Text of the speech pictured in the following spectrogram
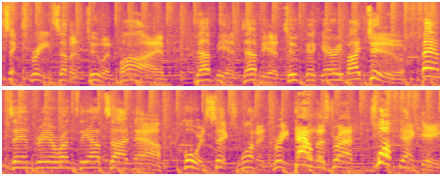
6372 and 5. WW Tuca Gary by two. Bam Zandria runs the outside now. Four, six, one, and three. Down the stretch. Swamp Yankee.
